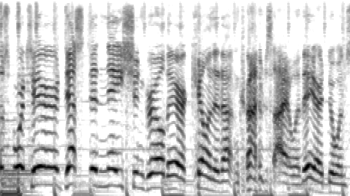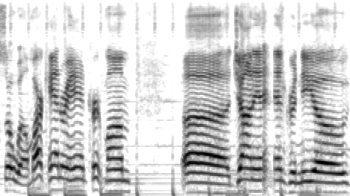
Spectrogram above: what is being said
Of Sports here, Destination Grill. They're killing it out in Grimes, Iowa. They are doing so well. Mark Hanrahan, Kurt Mum, uh, John and Granillo,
